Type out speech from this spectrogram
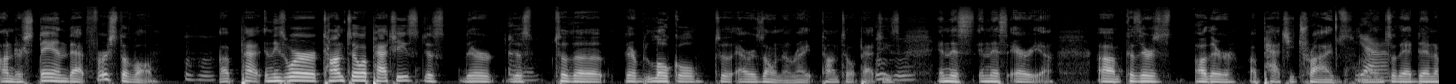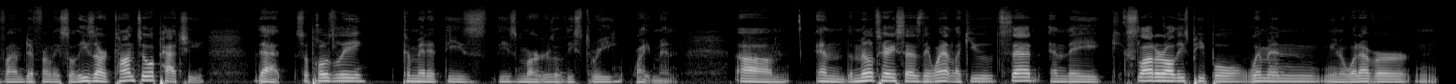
understand that. First of all, Mm-hmm. Apa- and these were Tonto Apaches. Just they're just Uh-huh. to the they're local to Arizona, right? Tonto Apaches Mm-hmm. in this in this area, because there's other Apache tribes, right? Yeah. So they identify them differently. So these are Tonto Apache that supposedly committed these these murders Mm-hmm. of these three white men. Um, and the military says they went, like you said, and they slaughtered all these people, women, you know, whatever, and,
